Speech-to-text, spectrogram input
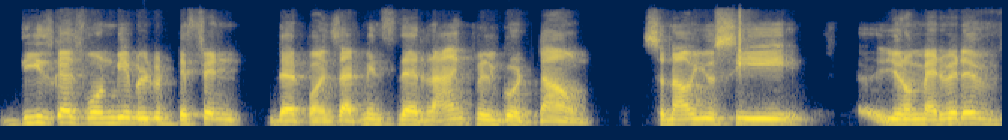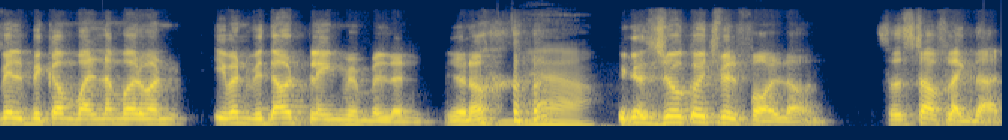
these guys won't be able to defend their points that means their rank will go down so now you see you know Medvedev will become world number one even without playing Wimbledon, you know, Yeah. because Djokovic will fall down. So stuff like that.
